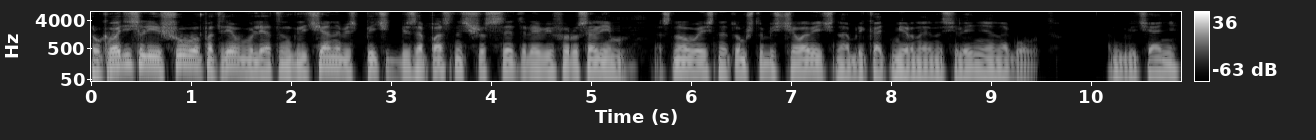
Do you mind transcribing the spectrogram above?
Руководители Ишува потребовали от англичан обеспечить безопасность шоссе Тель-Авив-Иерусалим, основываясь на том, что бесчеловечно обрекать мирное население на голод. Англичане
